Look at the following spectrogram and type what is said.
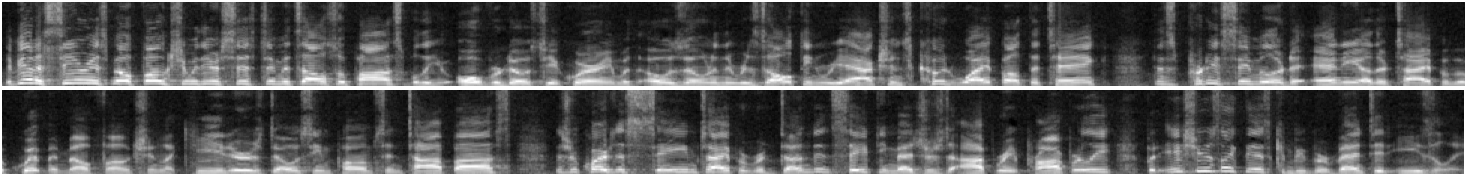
If you had a serious malfunction with your system, it's also possible that you overdose the aquarium with ozone and the resulting reactions could wipe out the tank. This is pretty similar to any other type of equipment malfunction like heaters, dosing pumps, and top-offs. This requires the same type of redundant safety measures to operate properly, but issues like this can be prevented easily.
